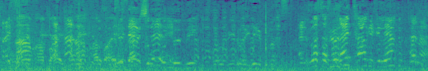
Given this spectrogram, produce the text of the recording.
Scheiße. Armarbeit, Armarbeit. Du bist sehr schnell. So unbewegt, so wie du eben warst. Also du hast das drei Tage gelernt, du Penner.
